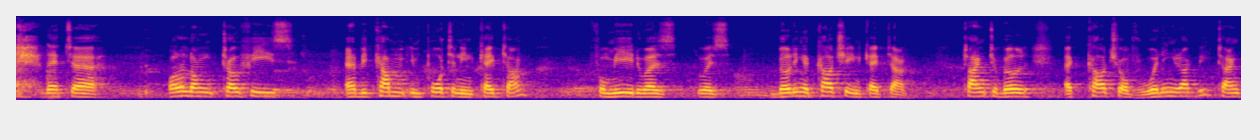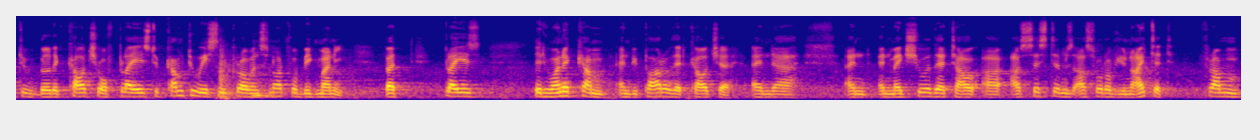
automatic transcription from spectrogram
that uh, all along trophies have become important in Cape Town. For me, it was, was building a culture in Cape Town, trying to build a culture of winning rugby, trying to build a culture of players to come to Western Province not for big money, but players that want to come and be part of that culture and, uh, and, and make sure that our, our, our, systems are sort of united from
